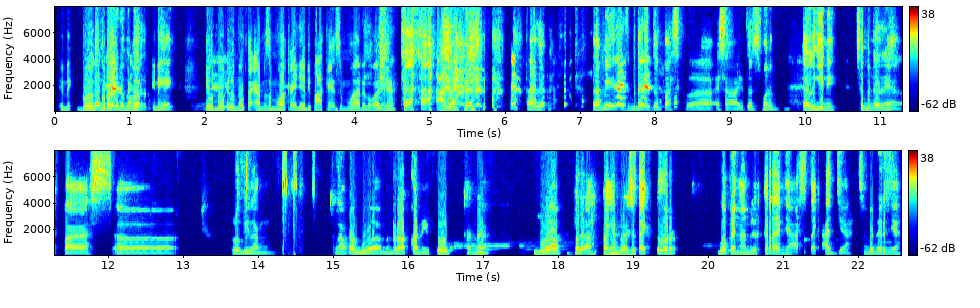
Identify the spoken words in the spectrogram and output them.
Ini gue gue bener-bener ini ya, ilmu-ilmu TM semua kayaknya dipakai semua ada pokoknya. ada Agak. Tapi sebenarnya itu pas gua SA itu sebenarnya kan gini, sebenarnya pas uh, lo bilang kenapa gua menerapkan itu karena gua ber, pengen berarsitektur. Gue pengen ngambil kerennya arsitek aja sebenarnya.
